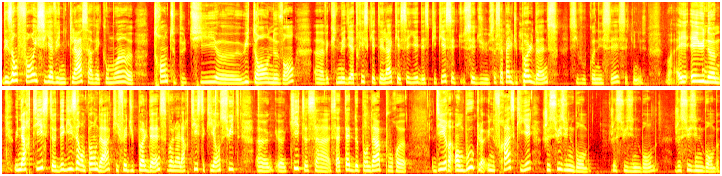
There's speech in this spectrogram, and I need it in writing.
des enfants. Ici, il y avait une classe avec au moins 30 euh, petits, 8 euh, ans, 9 ans, avec une médiatrice qui était là, qui essayait d'expliquer. C'est du, ça s'appelle du pole dance si vous connaissez. C'est une et, une, artiste déguisée en panda qui fait du pole dance. Voilà l'artiste qui ensuite euh, euh, quitte sa, tête de panda pour euh, dire en boucle une phrase qui est Je suis une bombe. Je suis une bombe. Je suis une bombe.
